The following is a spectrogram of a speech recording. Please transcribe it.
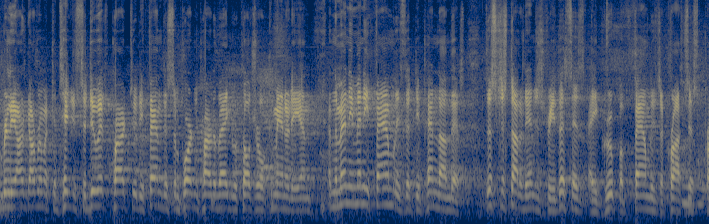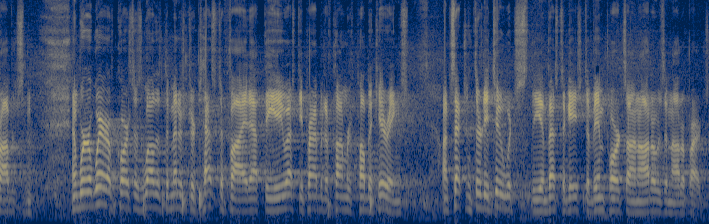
really our government continues to do its part to defend this important part of agricultural community and, and the many, many families that depend on this. This is just not an industry. This is a group of families across this province. And, and we're aware, of course, as well that the minister testified at the U.S. Department of Commerce public hearings on Section 32, which is the investigation of imports on autos and auto parts.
